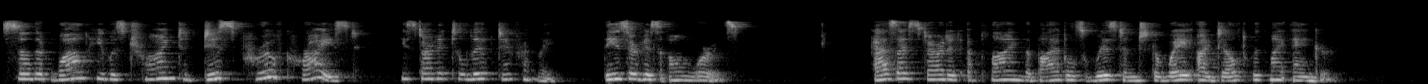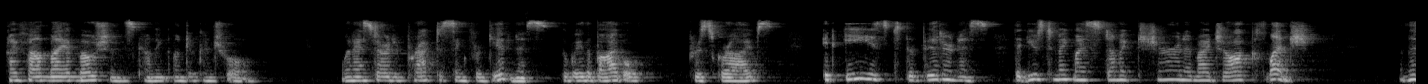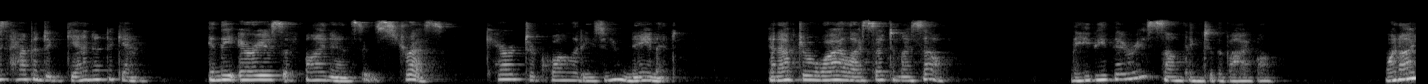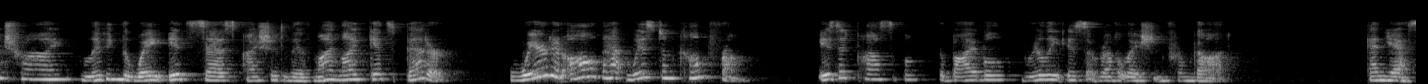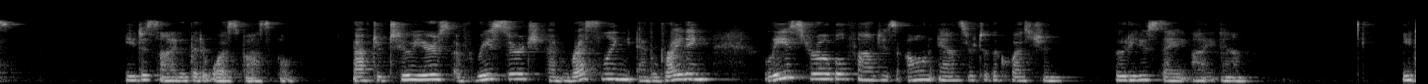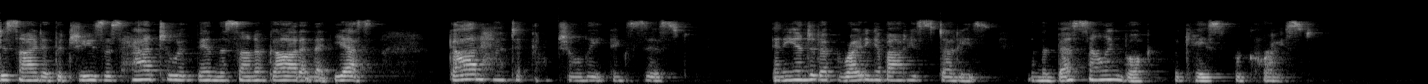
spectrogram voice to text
so that while he was trying to disprove Christ, he started to live differently. These are his own words. As I started applying the Bible's wisdom to the way I dealt with my anger, I found my emotions coming under control. When I started practicing forgiveness the way the Bible prescribes, it eased the bitterness that used to make my stomach churn and my jaw clench. And this happened again and again in the areas of finances, stress, character qualities, you name it. And after a while, I said to myself, maybe there is something to the Bible. When I try living the way it says I should live, my life gets better. Where did all that wisdom come from? Is it possible the Bible really is a revelation from God? And yes, he decided that it was possible. After two years of research and wrestling and writing, Lee Strobel found his own answer to the question who do you say I am? He decided that Jesus had to have been the Son of God and that, yes, God had to actually exist. And he ended up writing about his studies in the best selling book, The Case for Christ.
